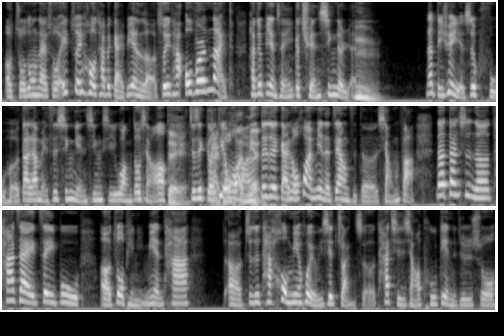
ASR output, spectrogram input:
呃着重在说，哎，最后他被改变了，所以他 overnight 他就变成一个全新的人。嗯，那的确也是符合大家每次新年新希望都想要对，就是隔天我们对对改头换面的这样子的想法。那但是呢，他在这一部呃作品里面，他呃，就是他后面会有一些转折，他其实想要铺垫的，就是说，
